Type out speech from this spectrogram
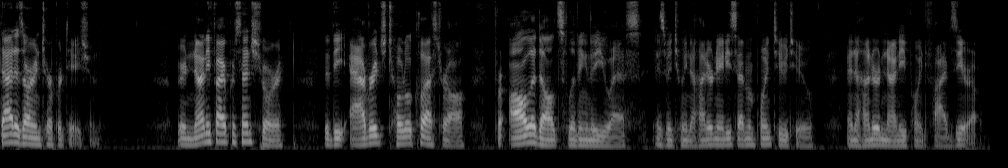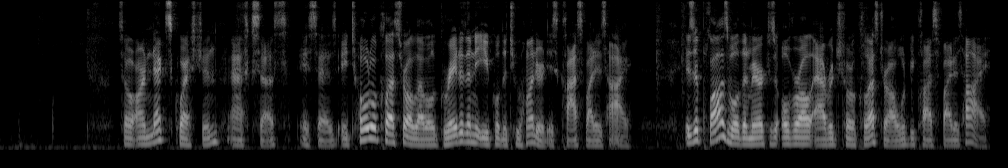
That is our interpretation. We're 95% sure that the average total cholesterol for all adults living in the US is between 187.22 and 190.50. So our next question asks us, it says, a total cholesterol level greater than or equal to 200 is classified as high. Is it plausible that America's overall average total cholesterol would be classified as high?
